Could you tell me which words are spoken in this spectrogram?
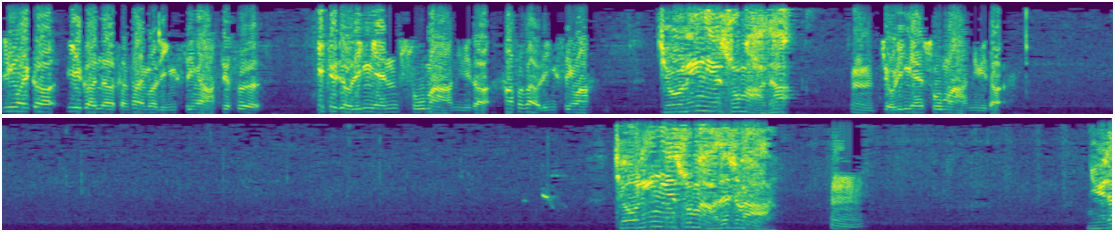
另外一个第二个人的身上有没有灵性啊？就是一九九零年属马女的，她身上有灵性吗？九零年属马的。嗯，九零年属马女的。九零年属马的是吧？嗯。女的。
